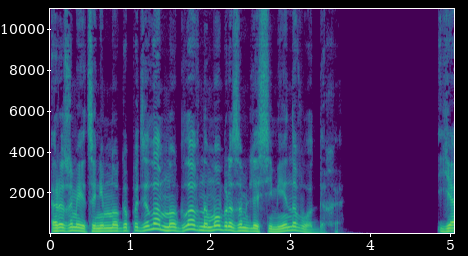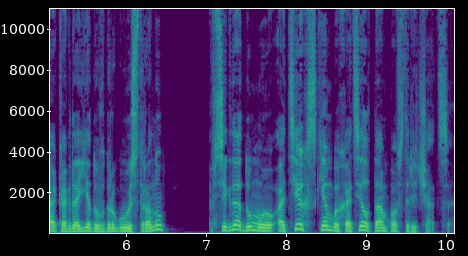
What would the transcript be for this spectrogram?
Разумеется, немного по делам, но главным образом для семейного отдыха. Я, когда еду в другую страну, всегда думаю о тех, с кем бы хотел там повстречаться.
